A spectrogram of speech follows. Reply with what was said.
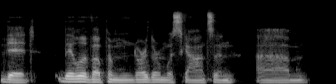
that they live up in northern Wisconsin. Um,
